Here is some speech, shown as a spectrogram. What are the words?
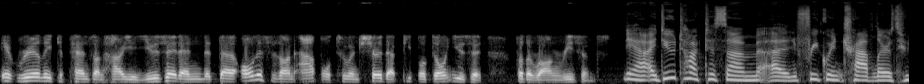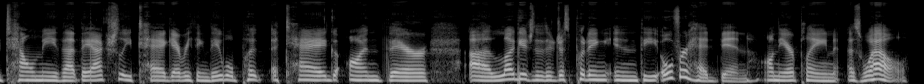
it really depends on how you use it, and the onus is on Apple to ensure that people don't use it for the wrong reasons. Yeah, I do talk to some uh, frequent travelers who tell me that they actually tag everything. They will put a tag on their uh, luggage that they're just putting in the overhead bin on the airplane as well,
